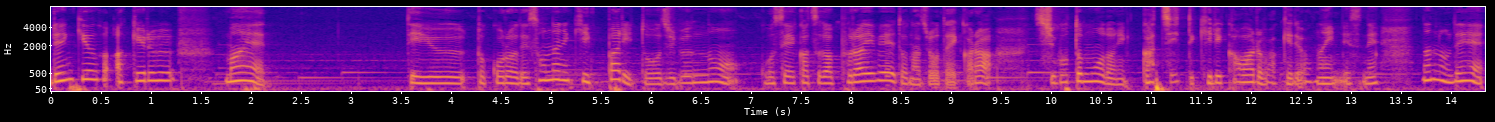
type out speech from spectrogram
連休が明ける前っていうところでそんなにきっぱりと自分の生活がプライベートな状態から仕事モードにガチって切り替わるわけではないんですね。なので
